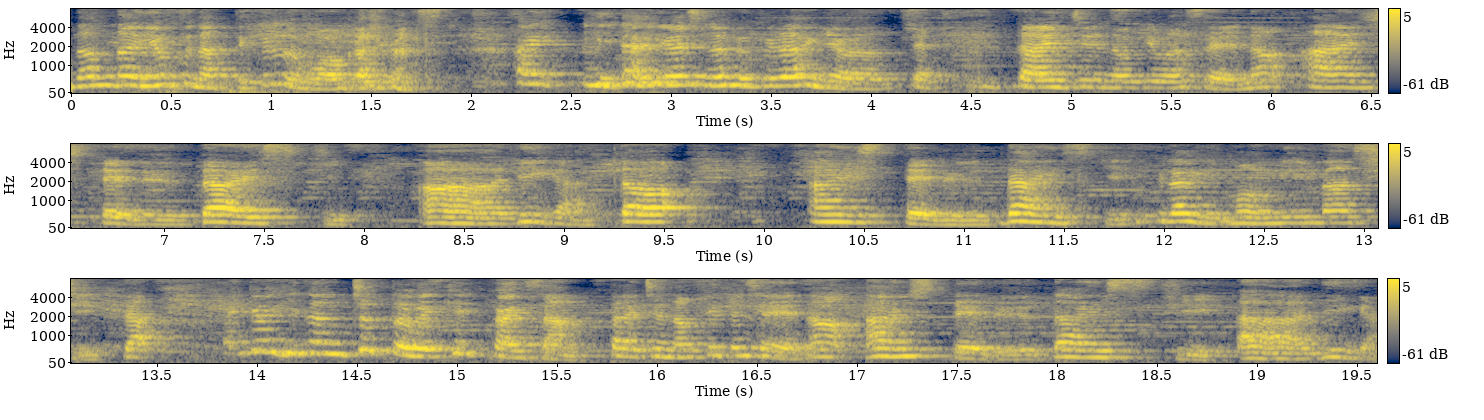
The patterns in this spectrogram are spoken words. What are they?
だんだん良くなってくるのも分かります。はい左足のふくらはぎを折って体重乗げませーの。愛してる大好き。ありがとう。愛してる大好き。ふくらはぎも見ました。はい今日膝のちょっと上結界さん。体重乗っけてせーの。愛してる大好き。ありが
